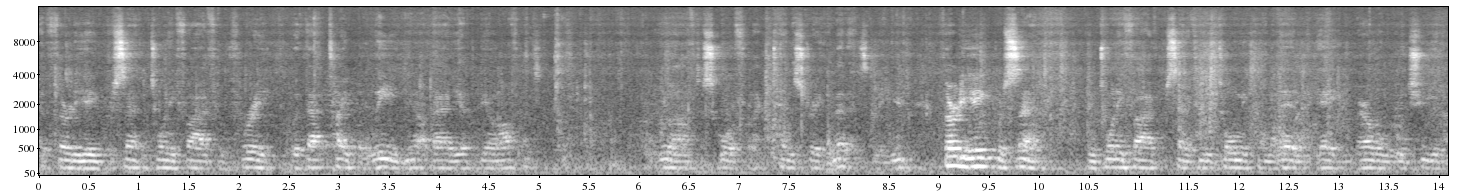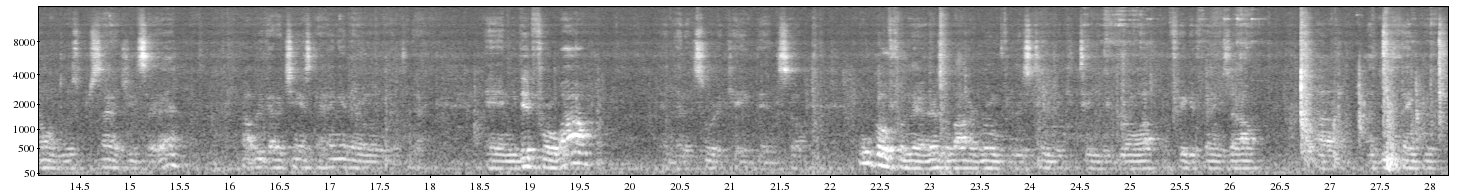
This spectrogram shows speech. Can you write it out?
at 38% and 25 from three. With that type of lead, you know how bad you have to be on offense? you don't have to score for like ten straight minutes. I mean, you, thirty-eight percent and twenty-five percent, if you had told me coming in the game, Maryland would shoot at home, this percentage, you'd say, eh, probably got a chance to hang in there a little bit today. And we did for a while, and then it sort of caved in, so we'll go from there. There's a lot of room for this team to continue to grow up and figure things out. Uh, I do think that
